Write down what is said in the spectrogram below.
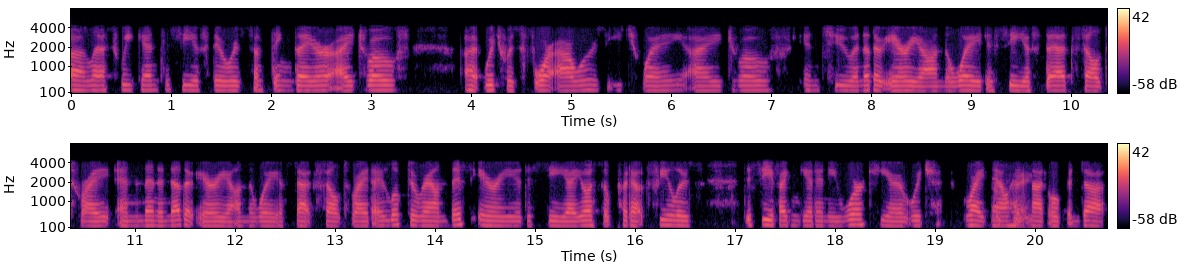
uh, last weekend to see if there was something there. I drove, uh, which was four hours each way. I drove into another area on the way to see if that felt right, and then another area on the way if that felt right. I looked around this area to see. I also put out feelers to see if I can get any work here, which right now Okay. has not opened up.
